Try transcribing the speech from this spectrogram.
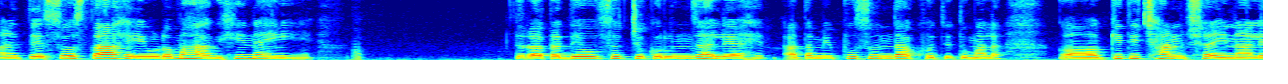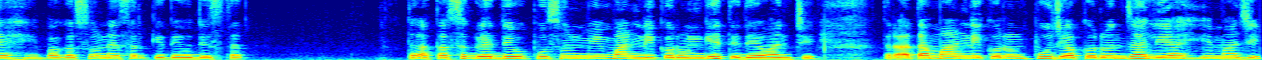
आणि ते स्वस्त आहे एवढं महागही नाही. आहे तर आता देव स्वच्छ करून झाले आहेत. आता मी पुसून दाखवते तुम्हाला. किती छान शाईन आले आहे. बघा सोन्यासारखे देव दिसतात. तर आता सगळे देव पुसून मी मांडणी करून घेते देवांची. तर आता मांडणी करून पूजा करून झाली आहे माझी.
